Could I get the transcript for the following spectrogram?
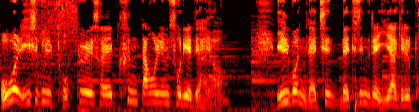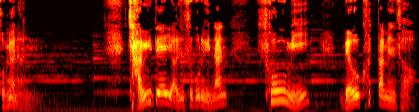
5월 20일 도쿄에서의 큰 땅올림 소리에 대하여 일본 네티, 네티즌들의 이야기를 보면은 자위대의 연습으로 인한 소음이 매우 컸다면서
